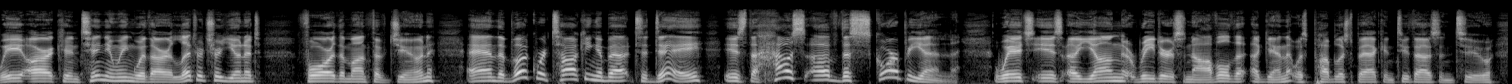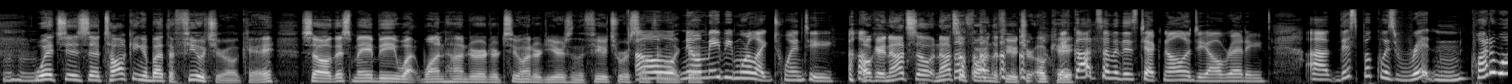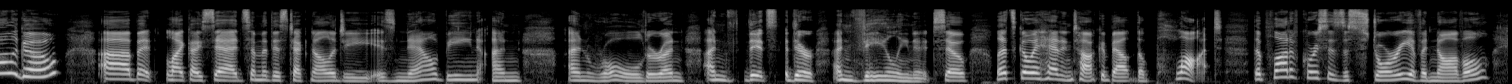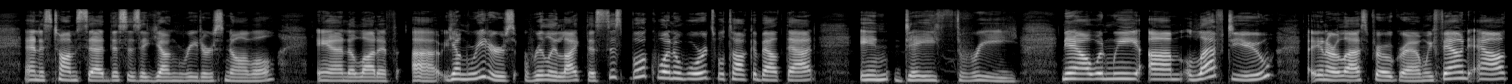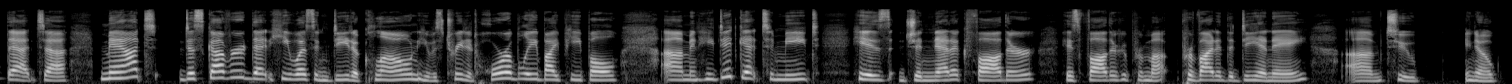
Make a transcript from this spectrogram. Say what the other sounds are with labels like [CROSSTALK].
We are continuing with our literature unit for the month of June. And the book we're talking about today is The House of the Scorpion, which is a young reader's novel that, again, that was published back in 2002, mm -hmm. which is uh, talking about the future, okay? So this may be, what, 100 or 200 years in the future or something oh, like no, that? no, maybe more like 20. [LAUGHS] okay, not so, not so far in the future. [LAUGHS] Okay. We've got some of this technology already. Uh, this book was written quite a while ago, uh, but like I said, some of this technology is now being un unrolled or un, un it's they're unveiling it. So let's go ahead and talk about the plot. The plot, of course, is the story of a novel, and as Tom said, this is a young reader's novel, and a lot of uh, young readers really like this. This book won awards. We'll talk about that in day three. Now, when we um, left you in our last program, we found out that uh, Matt discovered that he was indeed a clone. He was treated horribly by people. Um, and he did get to meet his genetic father, his father who provided the DNA um, to, you know,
